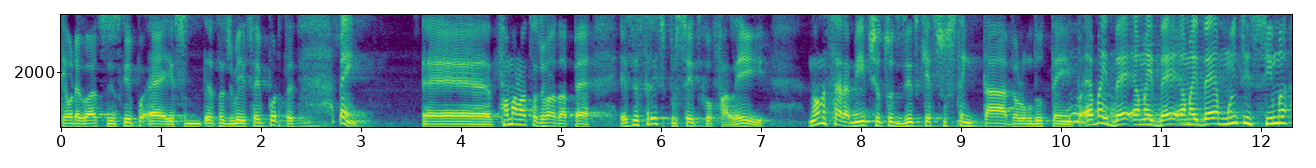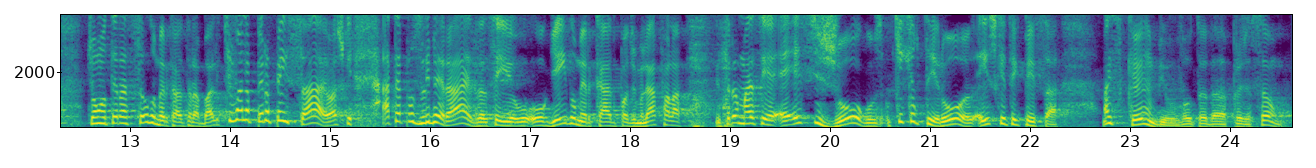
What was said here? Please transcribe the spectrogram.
Tem um negócio disso que é, isso, essa dimensão é importante. Bem, é, só uma nota de rodapé. Esses 3% que eu falei, não necessariamente eu estou dizendo que é sustentável ao longo do tempo. É uma ideia, é uma ideia, é uma ideia muito em cima de uma alteração do mercado de trabalho que vale a pena pensar. Eu acho que até para os liberais, assim, gay do mercado pode olhar e falar, "Estranho, mas assim, é esse jogo, o que, que alterou? É isso que tem que pensar. Mas câmbio, voltando à projeção,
